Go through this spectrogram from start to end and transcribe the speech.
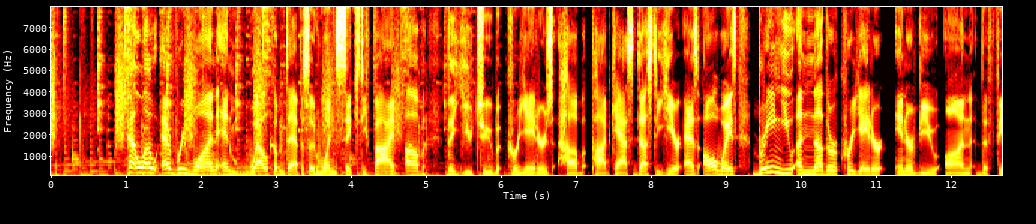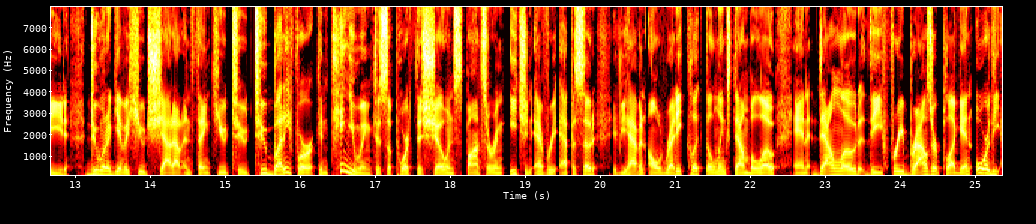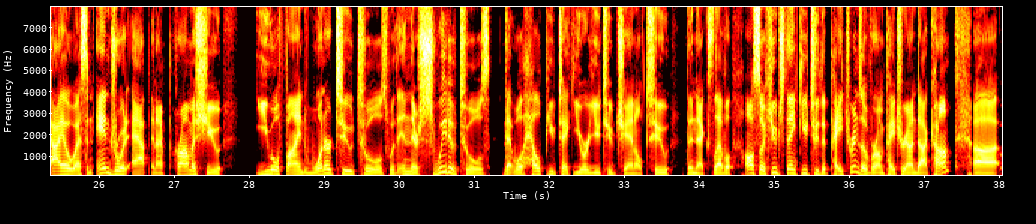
Hello, everyone, and welcome to episode 165 of the YouTube Creators Hub podcast. Dusty here, as always, bringing you another creator interview on the feed. Do want to give a huge shout out and thank you to TubeBuddy for continuing to support this show and sponsoring each and every episode. If you haven't already, click the links down below and download the free browser plugin or the iOS and Android app, and I promise you, you will find one or two tools within their suite of tools that will help you take your YouTube channel to the next level. Also, huge thank you to the patrons over on patreon.com. Uh,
